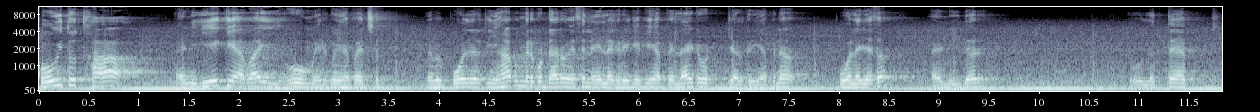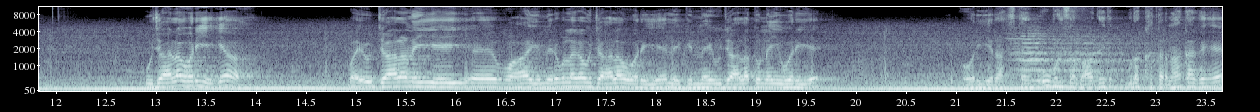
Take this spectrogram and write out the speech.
कोई तो था। एंड ये क्या भाई? ओ, मेरे को यहाँ पे अच्छा यहाँ पे पोल जलती यहाँ पे मेरे को डर वैसे नहीं लग रही क्योंकि यहाँ पे लाइट जल रही है यहाँ पे ना पोल है जैसा। एंड इधर वो लगता है उजाला हो रही है क्या? भाई उजाला नहीं है भाई मेरे को लगा उजाला हो रही है, लेकिन नहीं, उजाला तो नहीं हो रही है। और ये रास्ता है। ओ भाई साहब, आगे तो पूरा खतरनाक आगे है।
